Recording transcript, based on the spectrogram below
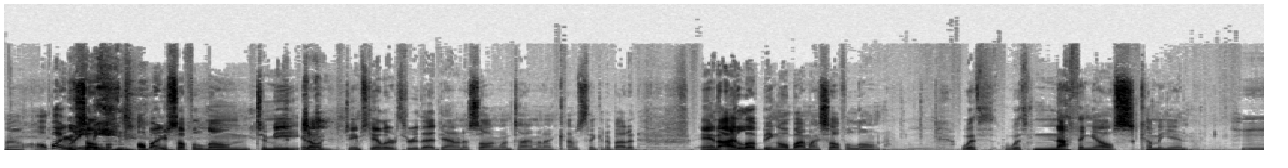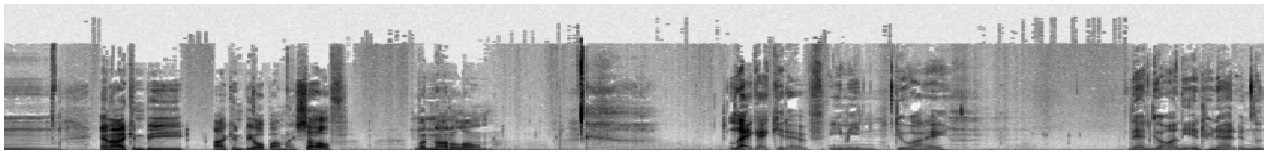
Well, all by you yourself, mean? all by yourself alone. To me, you know, James Taylor threw that down in a song one time, and I, I was thinking about it. And I love being all by myself alone, with with nothing else coming in. Hmm. And I can be I can be all by myself, but Hmm. not alone. Like I could have. You mean? Do I? Then go on the internet and l-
